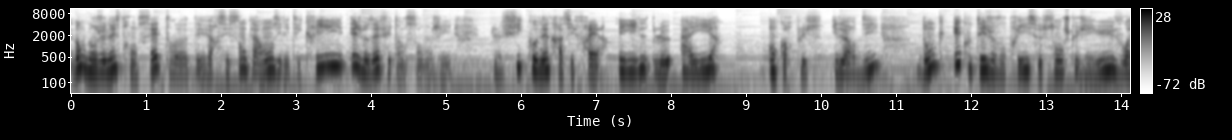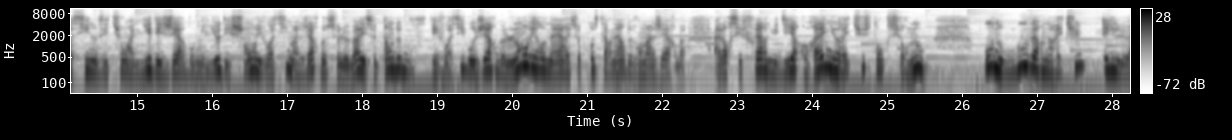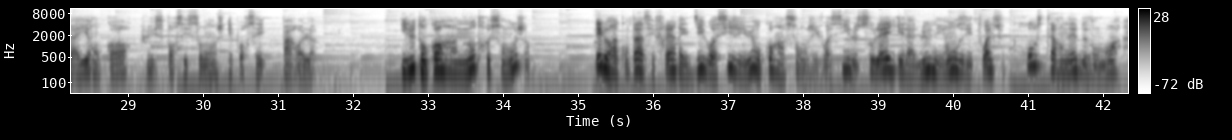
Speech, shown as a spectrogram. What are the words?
donc dans Genèse 37, euh, des versets 5 à 11, il est écrit Et Joseph eut un songe et le fit connaître à ses frères, et ils le haïrent encore plus. Il leur dit donc, écoutez, je vous prie, ce songe que j'ai eu. Voici, nous étions alliés des gerbes au milieu des champs, et voici ma gerbe se leva et se tint debout. Et voici vos gerbes l'environnèrent et se prosternèrent devant ma gerbe. Alors ses frères lui dirent Régnerais-tu donc sur nous? Ou nous gouvernerais-tu? Et ils le haïrent encore plus pour ses songes et pour ses paroles. Il eut encore un autre songe et le raconta à ses frères et dit Voici, j'ai eu encore un songe, et voici le soleil et la lune et onze étoiles se prosternaient devant moi.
